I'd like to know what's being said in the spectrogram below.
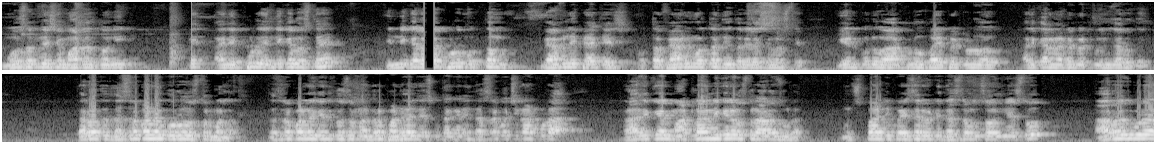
మోసం చేసే మాటలతోని ఆయన ఎప్పుడు ఎన్నికలు వస్తే ఎన్నికలప్పుడు మొత్తం ఫ్యామిలీ ప్యాకేజ్ మొత్తం ఫ్యామిలీ మొత్తం దిగుతారు ఎలక్షన్లు వస్తే. ఏడుపులు ఆర్పులు భయపెట్టుడు అధికారం అడ్డపెట్టుడు ఇవి జరుగుతాయి. తర్వాత దసరా పండుగ గురువు వస్తారు మళ్ళీ. దసరా పండుగ ఎందుకోసం అందరం పండుగలు చేసుకుంటాం కానీ దసరాకు వచ్చినాడు కూడా రాజకీయాలు మాట్లాడడానికే వస్తున్నారు ఆ రోజు కూడా. మున్సిపాలిటీ పైసలు పెట్టి దసరా ఉత్సవం చేస్తూ ఆ రోజు కూడా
